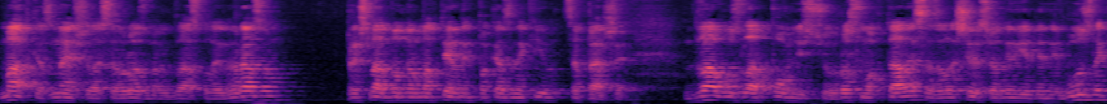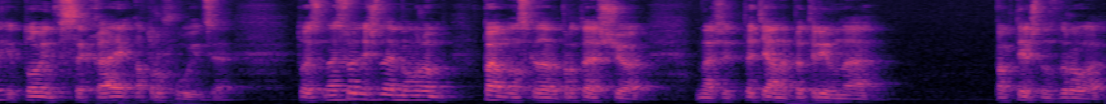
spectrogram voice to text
Матка зменшилася в розмірах 2,5 рази, прийшла до нормативних показників. Це перше. Два вузла повністю розмокталися, залишився один єдиний вузлик, і то він всихає, атрофується. Тобто на сьогоднішній день ми можемо певно сказати про те, що значить, Тетяна Петрівна практично здорова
